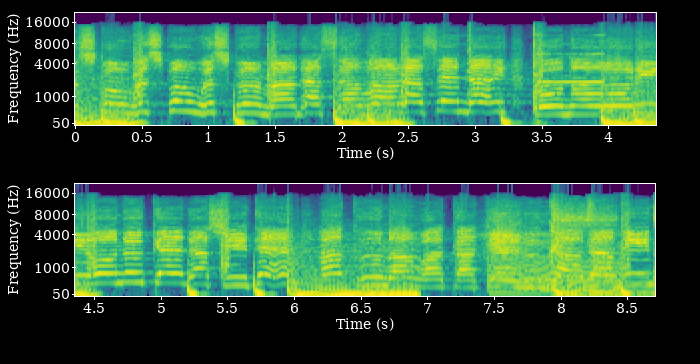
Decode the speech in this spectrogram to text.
ウスプウスプウスプまだ触らせない。この檻を抜け出して悪魔はける。鏡の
